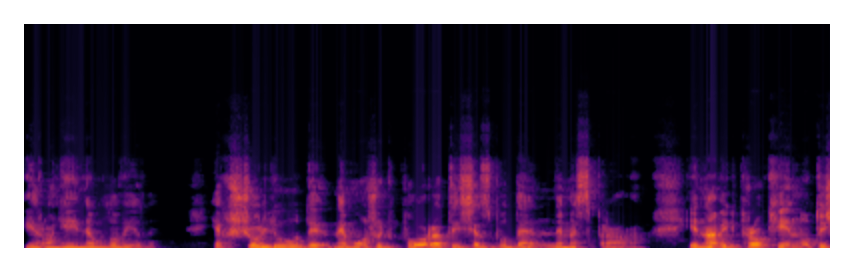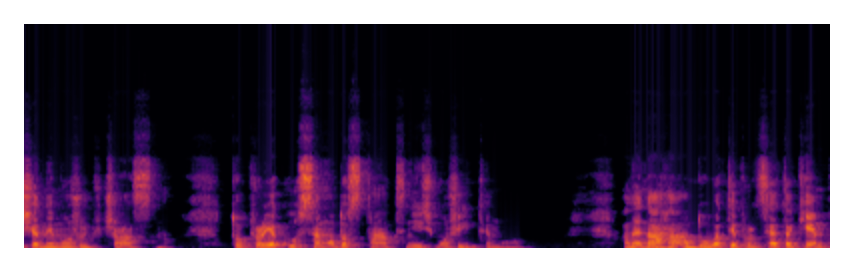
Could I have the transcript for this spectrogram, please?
Іронії не вловили? Якщо люди не можуть впоратися з буденними справами і навіть прокинутися не можуть вчасно, то про яку самодостатність може йти мова? Але нагадувати про це таким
